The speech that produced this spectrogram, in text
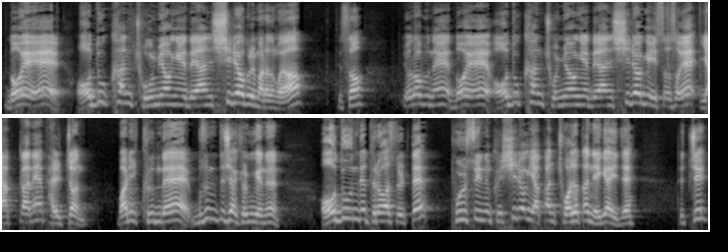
너의 어둑한 조명에 대한 시력을 말하는 거야. 됐어? 여러분의 너의 어둑한 조명에 대한 시력에 있어서의 약간의 발전. 말이 그런데 무슨 뜻이야 결국에는 어두운 데 들어갔을 때 볼 수 있는 그 시력이 약간 좋아졌다는 얘기야 이제. 됐지?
